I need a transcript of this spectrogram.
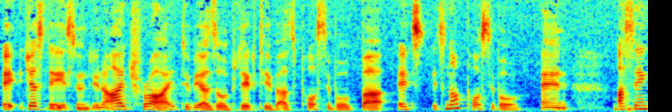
It just isn't. You know, I try to be as objective as possible, but it's, it's not possible. And I think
